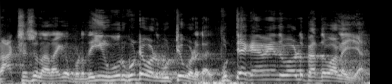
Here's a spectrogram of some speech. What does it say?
రాక్షసులు అలాగే పుడదు ఈయన ఊరుకుంటే వాడు పుట్టేవాడు కాదు. పుట్టాక ఏమైంది వాళ్ళు పెద్దవాళ్ళు అయ్యారు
